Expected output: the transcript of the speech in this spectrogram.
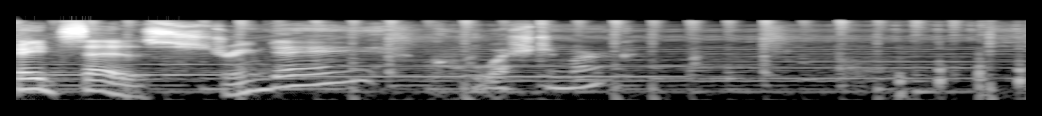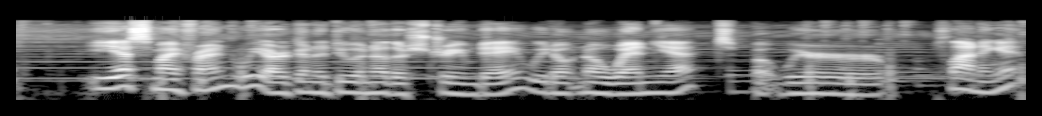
Shade says, stream day? Question mark. Yes, my friend, we are going to do another stream day. We don't know when yet, but we're planning it.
